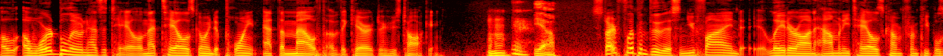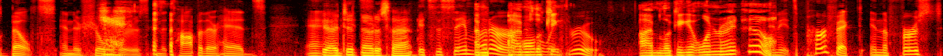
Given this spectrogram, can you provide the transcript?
a, a word balloon has a tail, and that tail is going to point at the mouth of the character who's talking. Mm-hmm. yeah. Start flipping through this, and you find later on how many tails come from people's belts and their shoulders and the top of their heads. And yeah, I did notice that. It's the same I'm- letter I'm all looking- the way through, I'm looking at one right now. and it's perfect in the first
